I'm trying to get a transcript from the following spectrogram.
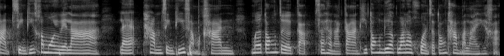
ตัดสิ่งที่ขโมยเวลา และทำสิ่งที่สำคัญเมื่อต้องเจอกับสถานการณ์ที่ต้องเลือกว่าเราควรจะต้องทำอะไรค่ะ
